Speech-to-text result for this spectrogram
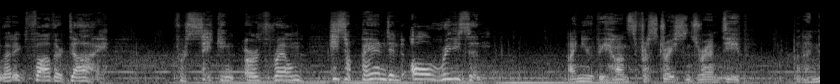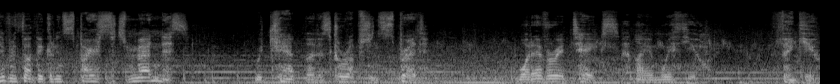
Letting father die. Forsaking Earthrealm. He's abandoned all reason. I knew Bihan's frustrations ran deep, but I never thought they could inspire such madness. We can't let his corruption spread. Whatever it takes, I am with you. Thank you.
